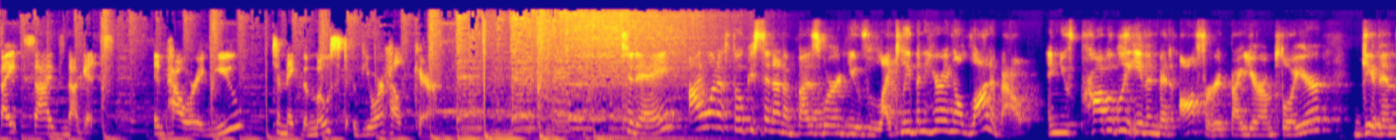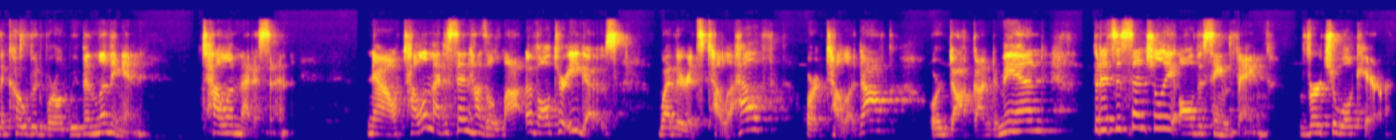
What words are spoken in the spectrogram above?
bite sized nuggets, empowering you to make the most of your healthcare. Today, I want to focus in on a buzzword you've likely been hearing a lot about, and you've probably even been offered by your employer given the COVID world we've been living in telemedicine. Now, telemedicine has a lot of alter egos, whether it's telehealth or Teladoc or doc on demand, but it's essentially all the same thing virtual care.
